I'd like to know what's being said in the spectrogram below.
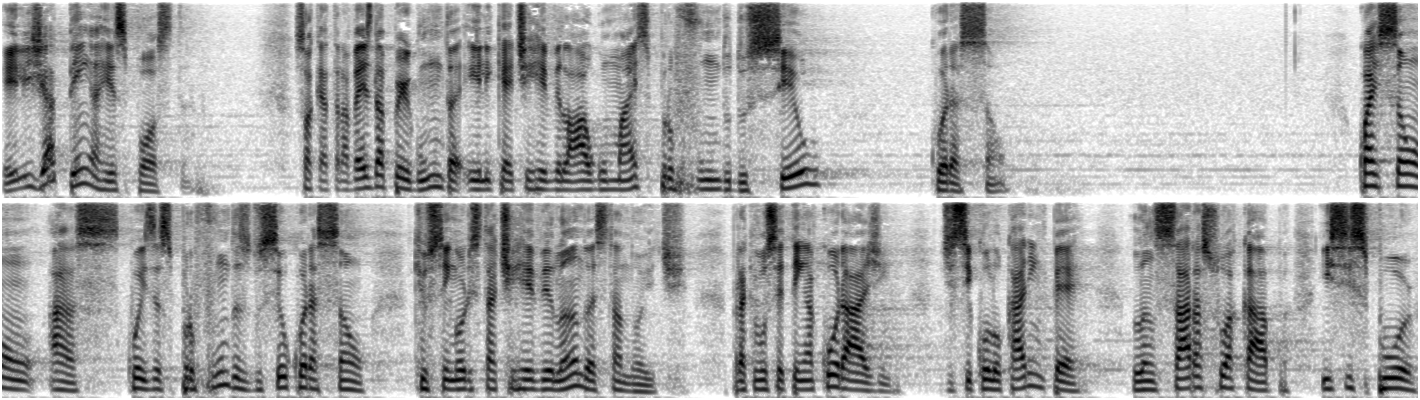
ele já tem a resposta. Só que através da pergunta, ele quer te revelar algo mais profundo do seu coração. Quais são as coisas profundas do seu coração que o Senhor está te revelando esta noite? Para que você tenha coragem de se colocar em pé, lançar a sua capa e se expor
